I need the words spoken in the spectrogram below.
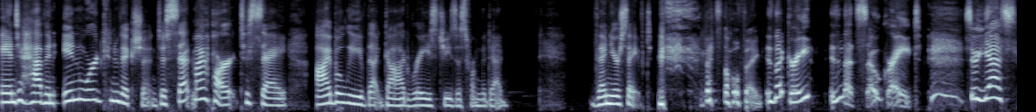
And to have an inward conviction, to set my heart to say, I believe that God raised Jesus from the dead then you're saved. That's the whole thing. Isn't that great? Isn't that so great? So, yes,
